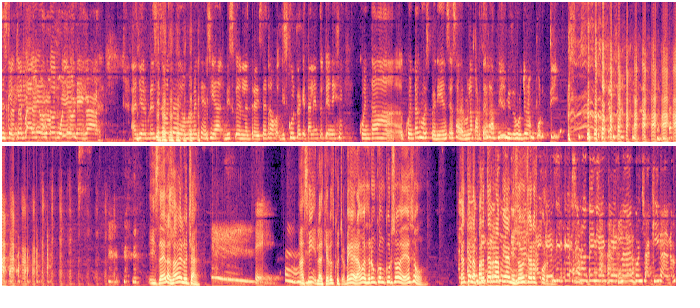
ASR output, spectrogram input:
es que qué talento no lo puedo tiene. negar. Ayer precisamente había un meme que decía en la entrevista de trabajo, disculpe, ¿qué talento tiene? Cuenta, cuenta como experiencia saberme la parte rápida y mis ojos lloran por ti. ¿Y usted la sabe, Lucha? Sí. Ah, sí, la quiero escuchar. Venga, vamos a hacer un concurso de eso. Canta la parte rápida de mis ojos lloras por Hay que decir que eso no tenía que ver nada con Shakira, ¿no?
